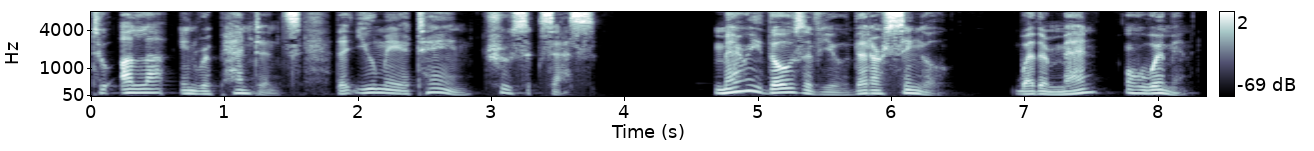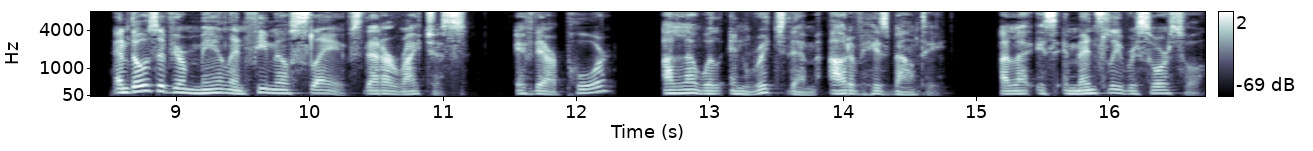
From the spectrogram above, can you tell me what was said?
to Allah in repentance that you may attain true success. Marry those of you that are single, whether men or women, and those of your male and female slaves that are righteous. If they are poor, Allah will enrich them out of His bounty. Allah is immensely resourceful,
